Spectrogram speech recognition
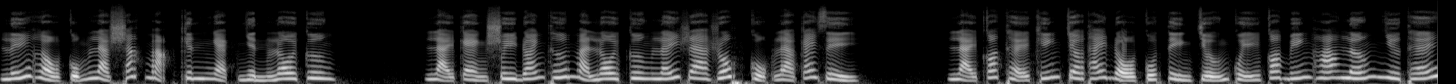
Lý Hầu cũng là sắc mặt kinh ngạc nhìn lôi cương. Lại càng suy đoán thứ mà lôi cương lấy ra rốt cuộc là cái gì. Lại có thể khiến cho thái độ của tiền trưởng quỷ có biến hóa lớn như thế.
